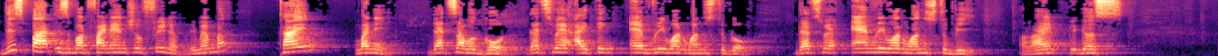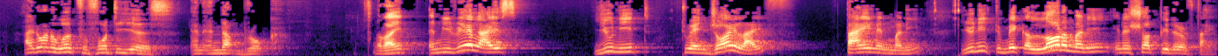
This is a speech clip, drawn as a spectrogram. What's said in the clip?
This part is about financial freedom. Remember, time, money. That's our goal. That's where I think everyone wants to go. That's where everyone wants to be. All right, because I don't want to work for 40 years and end up broke. All right, and we realize you need to enjoy life, time and money, you need to make a lot of money in a short period of time.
